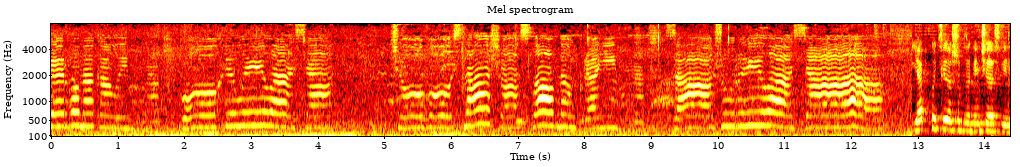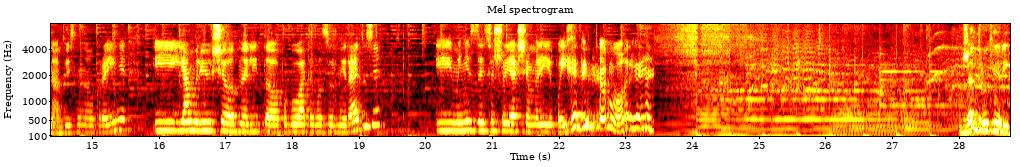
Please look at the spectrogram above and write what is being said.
червона калина похилилася, чогось наша славна Україна зажурилася. Я б хотіла, щоб закінчилась війна, звісно, на Україні. І я мрію ще одне літо побувати в Лазурній райдузі. І мені здається, що я ще мрію поїхати на море. Вже другий рік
